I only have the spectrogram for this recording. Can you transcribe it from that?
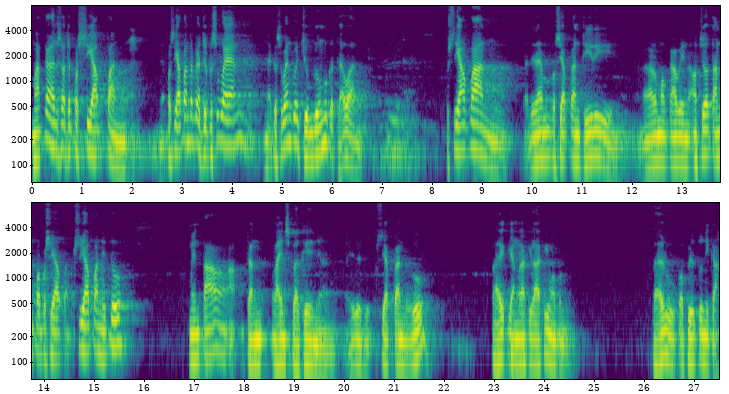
Maka harus ada persiapan. Ya, persiapan tapi ada kesuwen. Nek kesuwen kue jomblomu kedawan. Persiapan. Jadi saya mempersiapkan diri. Kalau mau kawin, ojo tanpa persiapan. Persiapan itu mental dan lain sebagainya. Itu persiapkan dulu baik yang laki-laki maupun baru kabil itu nikah.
